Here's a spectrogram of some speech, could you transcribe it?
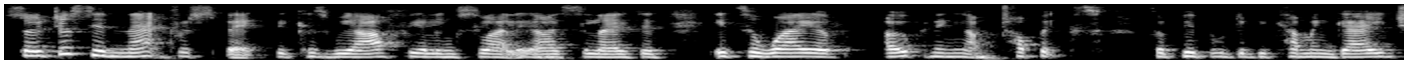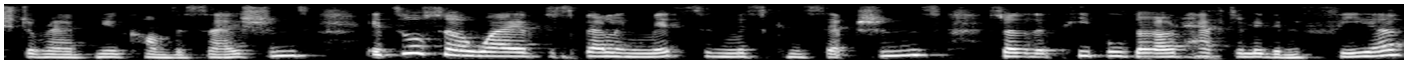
So, just in that respect, because we are feeling slightly isolated, it's a way of opening up topics for people to become engaged around new conversations. It's also a way of dispelling myths and misconceptions so that people don't have to live in fear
